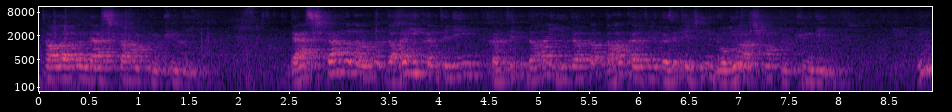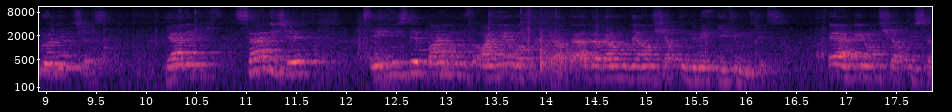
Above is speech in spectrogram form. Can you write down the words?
hatalardan ders çıkarmak mümkün değil. Ders çıkarmadan da daha iyi kaliteli, kaliteli daha iyi, daha, daha kaliteli gazetecinin yolunu açmak mümkün değil. Bunu böyle yapacağız. Yani sadece elimizde banyomuzu aynaya bakıp ya galiba ben burada yanlış yaptım demek yetinmeyeceğiz. Eğer bir yanlış yaptıysa,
